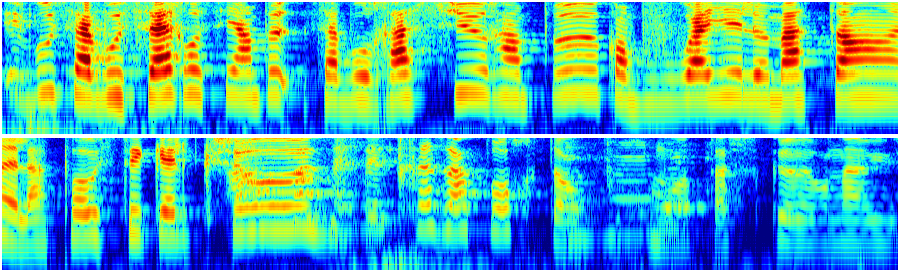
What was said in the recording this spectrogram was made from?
Et vous, ça vous sert aussi un peu, ça vous rassure un peu quand vous voyez le matin, elle a posté quelque chose ah, Ça, c'était très important pour moi parce qu'on a eu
